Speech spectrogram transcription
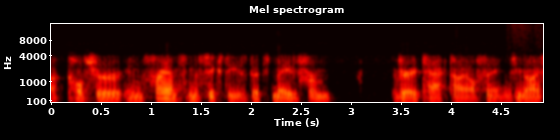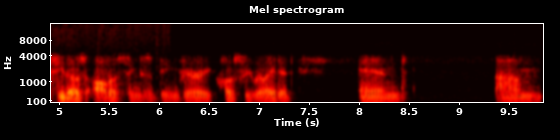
a culture in France in the '60s that's made from very tactile things. You know, I see those all those things as being very closely related, and um,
